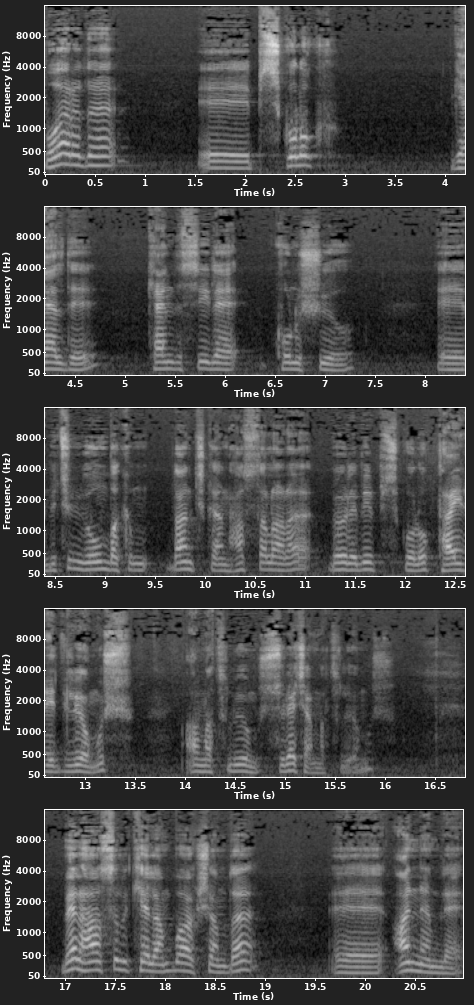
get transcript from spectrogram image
Bu arada e, psikolog geldi. Kendisiyle konuşuyor e, bütün yoğun bakımdan çıkan hastalara böyle bir psikolog tayin ediliyormuş, anlatılıyormuş, süreç anlatılıyormuş. Velhasılı kelam bu akşam da e, annemle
